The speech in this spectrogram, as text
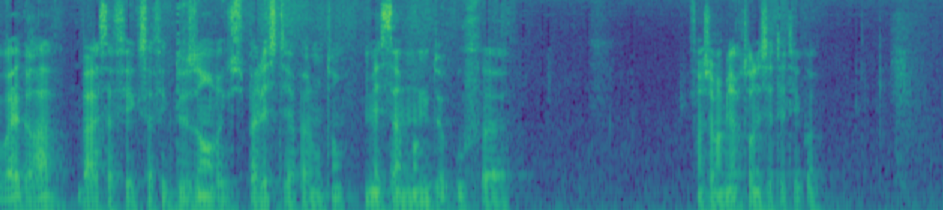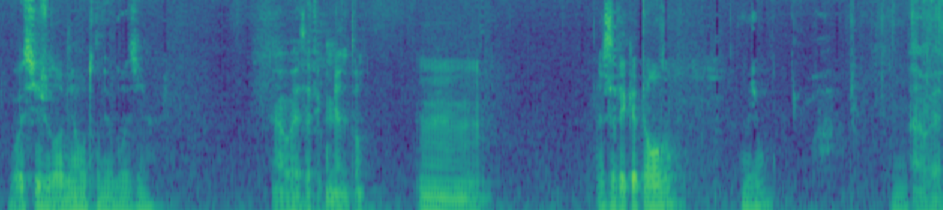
Ouais, grave. Bah ça fait, ça fait que deux ans en vrai que je suis pas allé, c'était il y a pas longtemps. Mais ça me manque de ouf. euh. Enfin, j'aimerais bien retourner cet été, quoi. Moi aussi, je voudrais bien retourner au Brésil. Ah ouais, ça fait combien de temps? Hmm. Ça fait 14 ans, environ. Ah ouais.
